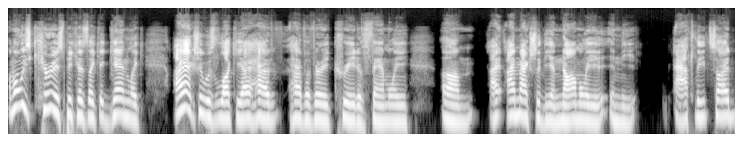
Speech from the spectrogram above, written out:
i'm always curious because like again like i actually was lucky i have have a very creative family um i i'm actually the anomaly in the athlete side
